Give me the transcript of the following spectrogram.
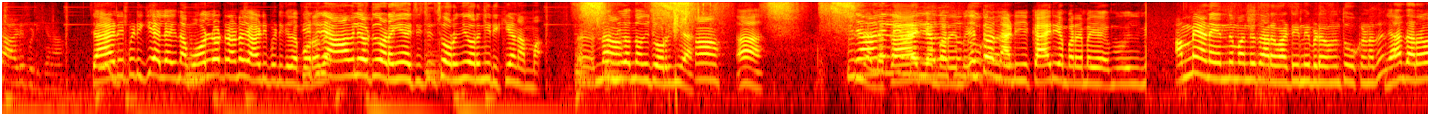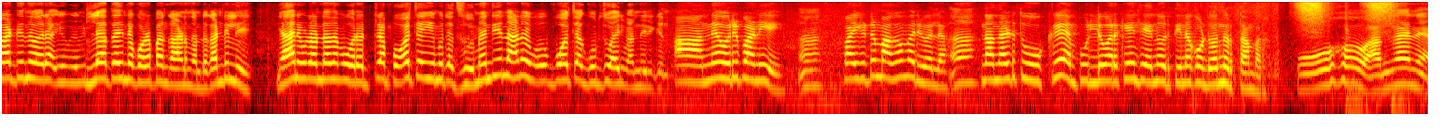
ചാടി പിടിക്കണം. ചാടി പിടിക്കുകയല്ല ഇന്ന മുകളിലോട്ടാണ് ചാടി പിടിക്കുന്നത്. രാവിലെ തൊട്ട് തുടങ്ങി വെച്ച് ചൊറഞ്ഞു ചൊറിഞ്ഞിരിക്കുകയാണ് അമ്മ. എന്നാ നീ ഒന്നൊന്ന് ചൊറിഞ്ഞ. ആ. പിന്നെ കാര്യം പറയുമ്പോ എന്തോന്നാണ് ഈ കാര്യം പറയുമ്പോ അമ്മയാണ് എന്നും വന്ന് തറവാട്ടിൽ നിന്ന് ഇവിടെ വന്ന് തൂക്കണത്? ഞാൻ തറവാട്ടിൽ നിന്ന് വരാ ഇല്ലാത്തതിന്റെ കുഴപ്പം കാണുന്നുണ്ട്. കണ്ടില്ലേ? ഞാൻ ഇവിടെ ഉണ്ടാകുമ്പോൾ ഒരൊറ്റ പോച്ച ഈ മുറ്റം സിമെന്റിൽ നിന്നാണ് പോച്ച കുറിച്ച് വാരി വന്നിരിക്കുന്നത്. ആ അന്നേ ഒരു പണിയേ. വൈകിട്ട് മകൻ വരുമല്ലോ നന്നായിട്ട് തൂക്കുകയും പുല്ല് പറക്കുകയും ചെയ്യുന്ന ഒരുത്തിനെ കൊണ്ടുവന്ന് നിർത്താൻ പറ. ഓഹോ അങ്ങനെ.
